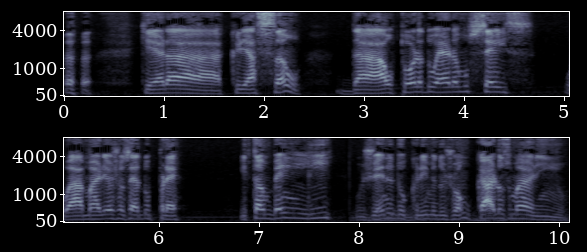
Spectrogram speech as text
que era a criação da autora do Éramos Seis, a Maria José Dupré. E também li O Gênio do Crime do João Carlos Marinho,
